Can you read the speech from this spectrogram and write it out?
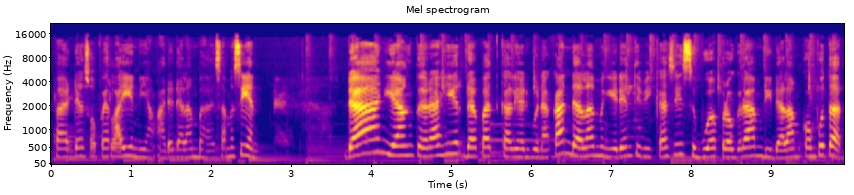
pada software lain yang ada dalam bahasa mesin. Dan yang terakhir dapat kalian gunakan dalam mengidentifikasi sebuah program di dalam komputer.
